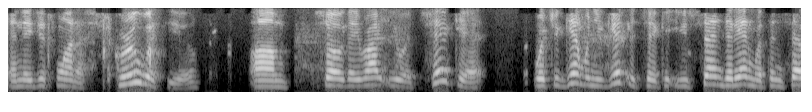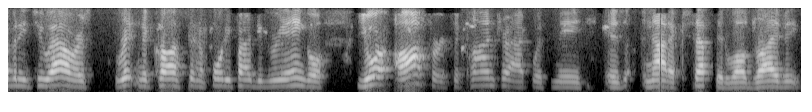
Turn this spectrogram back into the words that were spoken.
and they just want to screw with you. Um, so they write you a ticket, which again, when you get the ticket, you send it in within 72 hours, written across in a 45 degree angle. Your offer to contract with me is not accepted while driving,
